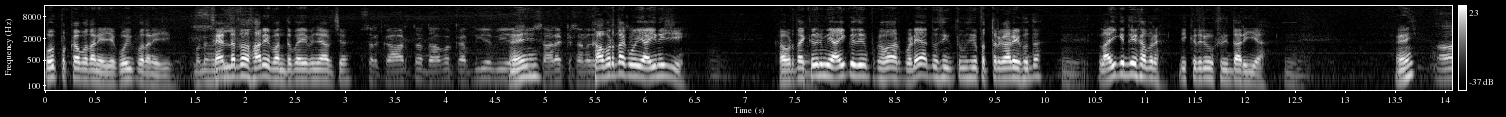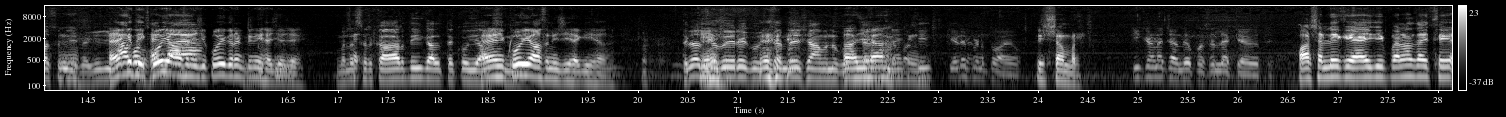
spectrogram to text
ਉਹ ਪੱਕਾ ਪਤਾ ਨਹੀਂ ਅਜੇ ਕੋਈ ਪਤਾ ਨਹੀਂ ਜੀ। ਸੈਲਰ ਤਾਂ ਸਾਰੇ ਬੰਦ ਪਏ ਪੰਜਾਬ 'ਚ। ਸਰਕਾਰ ਤਾਂ ਦਾਅਵਾ ਕਰਦੀ ਹੈ ਵੀ ਹੈਂ? ਸਾਰਾ ਕਿਸਾਨਾਂ ਖਬਰ ਤਾਂ ਕੋਈ ਆਈ ਨਹੀਂ ਜੀ। ਖਬਰ ਤਾਂ ਇੱਕ ਦਿਨ ਵੀ ਆਈ ਕਿਸੇ ਖਬਰ ਪੜਿਆ ਤੁਸੀਂ ਤੁਸੀਂ ਪੱਤਰਕਾਰੇ ਖੁਦ। ਲਾਈ ਕਿਤੇ ਖਬਰ? ਇੱਕ ਤਰੀਕ ਨੂੰ ਖਰੀਦਦਾਰੀ ਆ। ਹੈ। ਆਸ ਨਹੀਂ ਹੈਗੀ ਜੀ। ਹੈ ਕਿਤੇ? ਕੋਈ ਆਸ ਨਹੀਂ ਜੀ ਕੋਈ ਗਾਰੰਟੀ ਨਹੀਂ ਹੈ ਜੀ ਅਜੇ। ਮਤਲਬ ਸਰਕਾਰ ਦੀ ਗੱਲ ਤੇ ਕੋਈ ਆਸ ਹੈ ਨਹੀਂ। ਕੋਈ ਆਸ ਨਹੀਂ ਜੀ ਹੈਗੀ ਹਾਂ। ਤੇ ਸਵੇਰੇ ਕੁਝ ਕਹਿੰਦੇ ਸ਼ਾਮ ਨੂੰ ਕੁਝ ਹਾਂਜੀ ਹਾਂ। ਕੀ ਕਿਹੜੇ ਪਿੰਡ ਤੋਂ ਆਏ ਹੋ? ਦਸੰਬਰ ਕੀ ਕਹਿਣਾ ਚਾਹੁੰਦੇ ਹੋ ਫਸਲ ਲੈ ਕੇ ਆਏ ਹੋ ਤੇ ਫਸਲ ਲੈ ਕੇ ਆਏ ਜੀ ਪਹਿਲਾਂ ਤਾਂ ਇੱਥੇ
